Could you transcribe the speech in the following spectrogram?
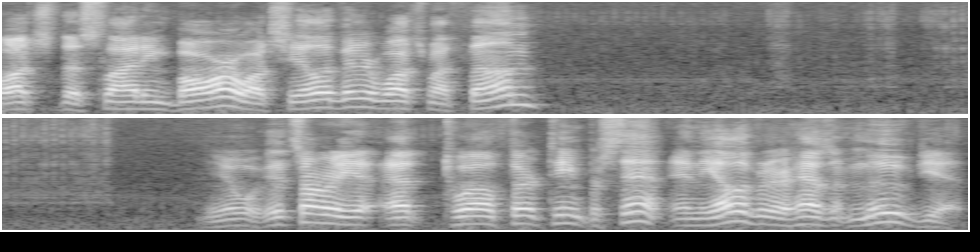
Watch the sliding bar, watch the elevator, watch my thumb. You know, it's already at 12, 13%, and the elevator hasn't moved yet.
